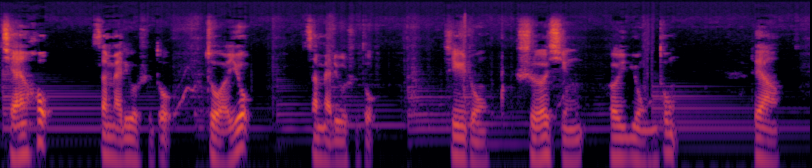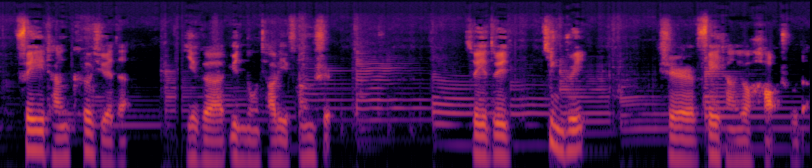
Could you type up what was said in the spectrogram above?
前后三百六十度，左右三百六十度，是一种蛇形和涌动，这样非常科学的一个运动调理方式，所以对颈椎是非常有好处的。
